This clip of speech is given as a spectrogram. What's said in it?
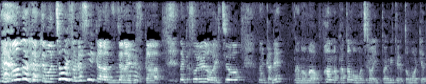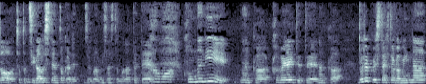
そんなんだってもう超忙しいからじゃないですか。なんかそういうのを一応なんかねあの、まあ、ファンの方ももちろんいっぱい見てると思うけどちょっと違う視点とかで自分は見させてもらっててこんなになんか輝いててなんか努力した人がみんな、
